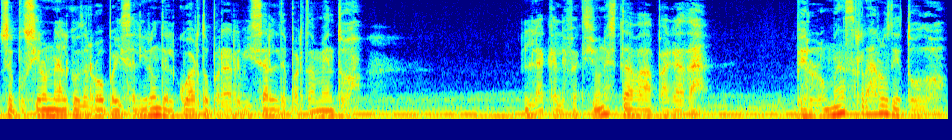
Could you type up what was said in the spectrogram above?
Se pusieron algo de ropa y salieron del cuarto para revisar el departamento. La calefacción estaba apagada, pero lo más raro de todo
